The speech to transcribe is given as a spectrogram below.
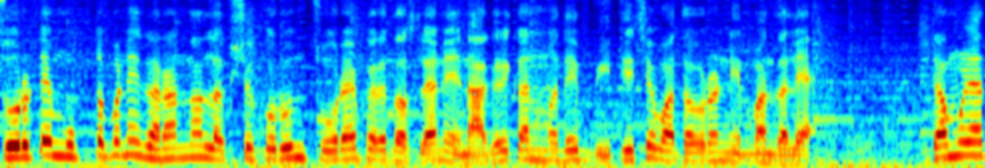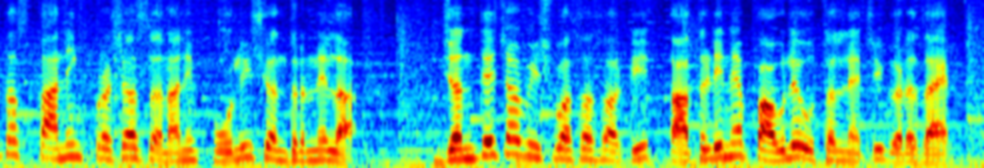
चोरटे मुक्तपणे घरांना लक्ष करून चोऱ्या करत असल्याने नागरिकांमध्ये भीतीचे वातावरण निर्माण झाले आहे. त्यामुळे आता स्थानिक प्रशासन आणि पोलीस यंत्रणेला जनतेच्या विश्वासासाठी तातडीने पावले उचलण्याची गरज आहे.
